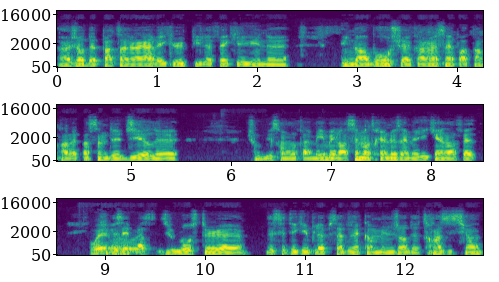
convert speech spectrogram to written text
un genre de partenariat avec eux. Puis le fait qu'il y a eu une, une embauche quand même assez importante dans la personne de Jill, euh, j'ai oublié son nom de famille, mais l'ancienne entraîneuse américaine, en fait, qui faisait partie du roster euh, de cette équipe-là, puis ça faisait comme une genre de transition.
